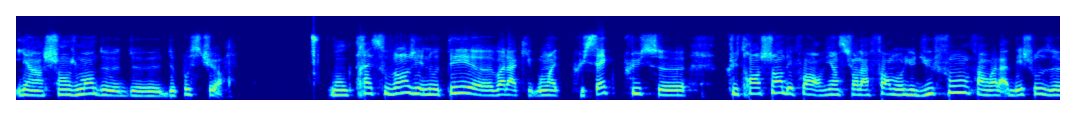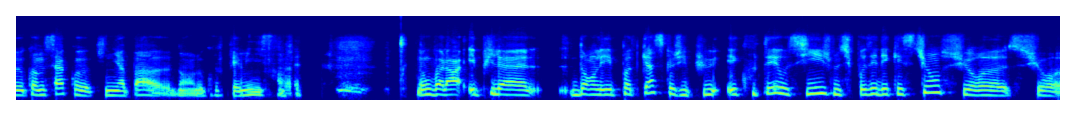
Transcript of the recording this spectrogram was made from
il y a un changement de, de, de posture. Donc très souvent, j'ai noté, euh, voilà, qu'ils vont être plus secs, plus euh, plus tranchants. Des fois, on revient sur la forme au lieu du fond. Enfin voilà, des choses euh, comme ça qu'il n'y a pas dans le groupe féministe en fait. Donc voilà. Et puis dans les podcasts que j'ai pu écouter aussi, je me suis posé des questions sur sur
